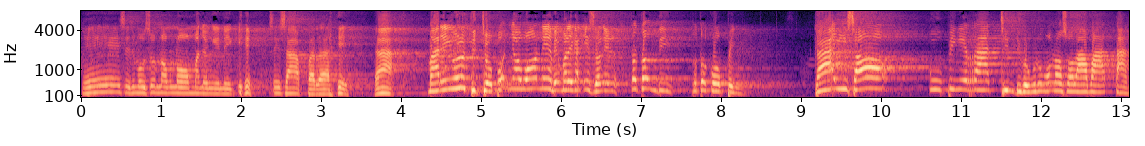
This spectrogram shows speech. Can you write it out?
eh saya mau nom-noman yang ini saya sabar ae. Ya mari ngono dijopok nyawane ambek malaikat Israel totok ndi totok kuping. Gak iso. Kupinge rajin digo ngrungokno selawatan.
